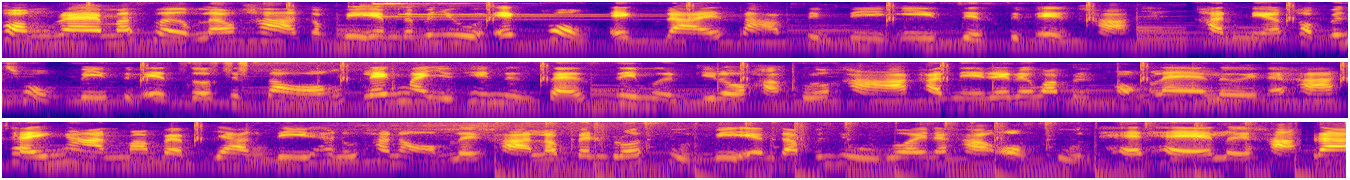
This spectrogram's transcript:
ของแรมมาเสิร์ฟแล้วค่ะกับ BMW X6 X Drive 30 DE 71 ค่ะ คันนี้เขาเป็นโฉมปี 11ตัว12 เลขใหม่อยู่ที่ 140,000 กิโลค่ะ คุณลูกค้า คันนี้เรียกได้ว่าเป็นของแรเลยนะคะ ใช้งานมาแบบอย่างดีทนุถนอมเลยค่ะ แล้วเป็นรถศูนย์ BMW ด้วยนะคะ ออกศูนย์แท้ๆเลยค่ะ รา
